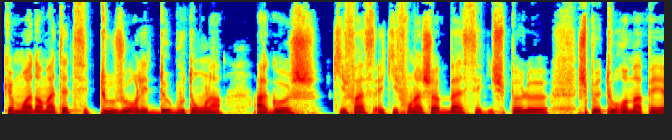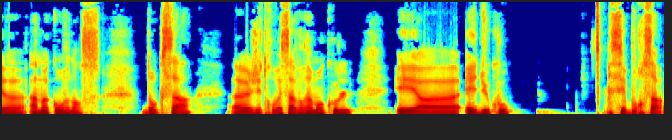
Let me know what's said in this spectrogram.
que moi dans ma tête c'est toujours les deux boutons là à gauche qui fassent et qui font la shop bah c'est je peux le je peux tout remapper euh, à ma convenance. Donc ça j'ai trouvé ça vraiment cool. Et et du coup c'est pour ça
